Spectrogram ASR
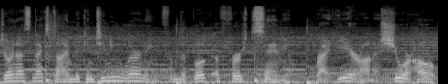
Join us next time to continue learning from the book of 1 Samuel, right here on A Sure Hope.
